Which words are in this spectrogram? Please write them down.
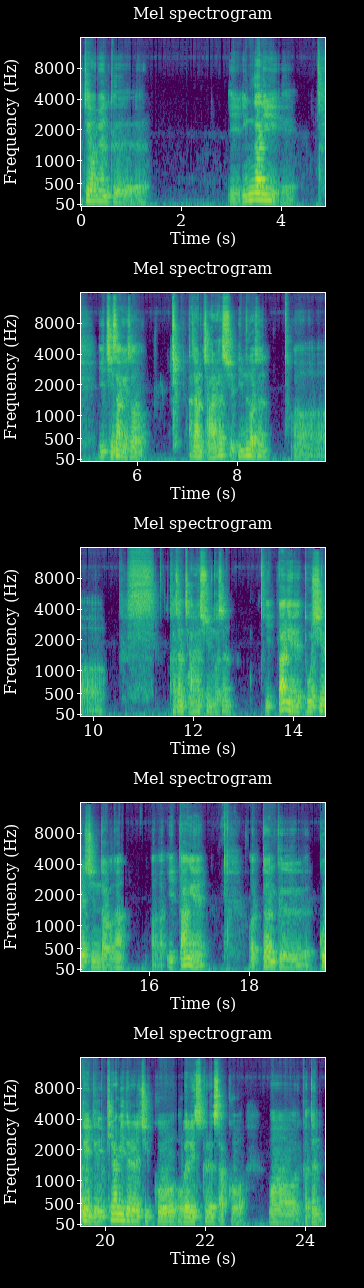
어떻게 보면 그 이 인간이 이 지상에서 가장 잘 할 수 있는 것은 어, 가장 잘 할 수 있는 것은 이 땅에 도시를 짓는다거나 어, 이 땅에 어떤 그 고대인들이 피라미드를 짓고 오벨리스크를 쌓고 뭐 어떤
